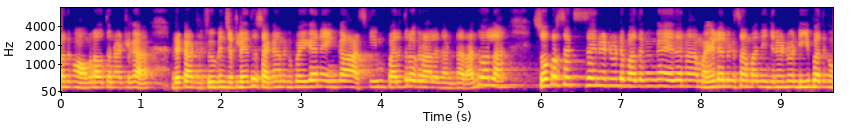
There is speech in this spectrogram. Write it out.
పథకం అమలు అవుతున్నట్లుగా రికార్డులు చూపించట్లేదు. సగానికి పైగానే ఇంకా ఆ స్కీమ్ పరిధిలోకి రాలేదంటున్నారు. అందువల్ల సూపర్ సక్సెస్ అయినటువంటి పథకంగా ఏదైనా మహిళలకు సంబంధించినటువంటి ఈ పథకం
